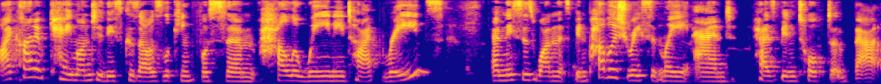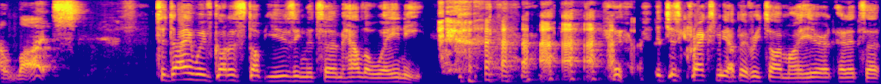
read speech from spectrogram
I kind of came onto this because I was looking for some Halloweeny type reads. And this is one that's been published recently and has been talked about a lot. Today, we've got to stop using the term Halloweeny. it just cracks me up every time I hear it, and it's a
